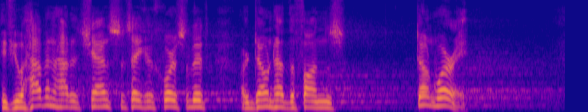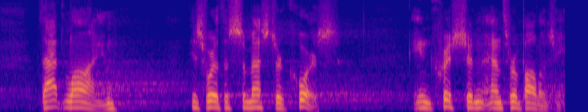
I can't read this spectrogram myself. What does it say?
If you haven't had a chance to take a course in it or don't have the funds, don't worry. That line is worth a semester course in Christian anthropology.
